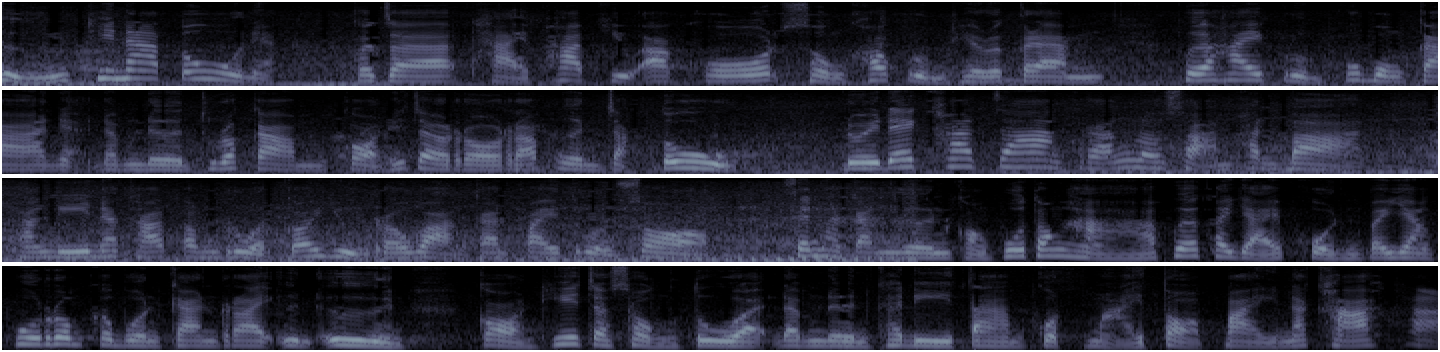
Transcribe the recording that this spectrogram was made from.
ถึงที่หน้าตู้เนี่ยก็จะถ่ายภาพ QR code ส่งเข้ากลุ่ม Telegram เพื่อให้กลุ่มผู้บงการเนี่ยดำเนินธุรกรรมก่อนที่จะรอรับเงินจากตู้ โดยได้ค่าจ้างครั้งละ 3,000 บาท ทั้งนี้นะคะตำรวจก็อยู่ระหว่างการไปตรวจสอบ เส้นทางการเงินของผู้ต้องหาเพื่อขยายผลไปยังผู้ร่วมกระบวนการรายอื่น ๆ ก่อนที่จะส่งตัวดำเนินคดีตามกฎหมายต่อไปนะคะค่ะ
